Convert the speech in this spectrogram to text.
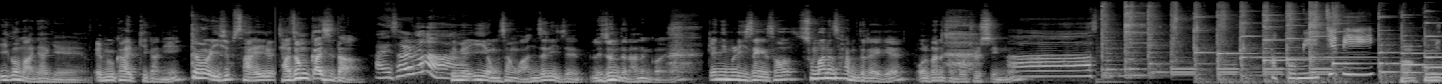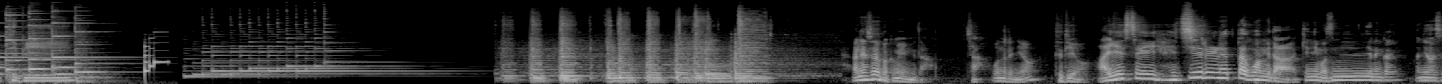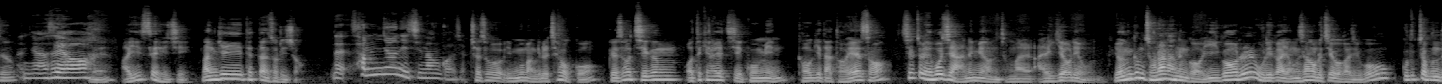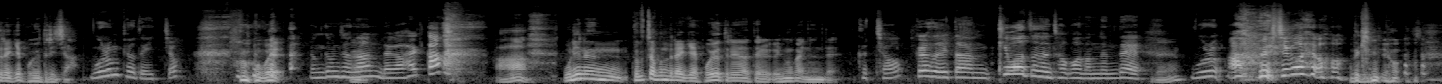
이거 만약에 의무 가입 기간이 10월 24일 자정까지다. 아이 설마. 그러면 이 영상 완전히 이제 레전드 나는 거예요. 깻님을 희생해서 수많은 사람들에게 올바른 정보 를 줄 수 있는 아 박보미 TV 바꾸미 TV. 안녕하세요 박금입니다. 자 오늘은요 드디어 ISA 해지를 했다고 합니다. 깻님 무슨 일인가요? 안녕하세요. 안녕하세요. 네, ISA 해지 만기 됐다는 소리죠. 네 3년이 지난 거죠. 최소 임무 만기를 채웠고 그래서 지금 어떻게 할지 고민 거기다 더해서 실제로 해보지 않으면 정말 알기 어려운 연금 전환하는 거 이거를 우리가 영상으로 찍어가지고 구독자분들에게 보여드리자. 물음표 돼 있죠? 왜? 연금 전환 내가 할까? 아 우리는 구독자분들에게 보여드려야 될 의무가 있는데 그쵸? 그래서 일단 키워드는 적어놨는데 네. 물음 아왜 집어요? 느낌표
